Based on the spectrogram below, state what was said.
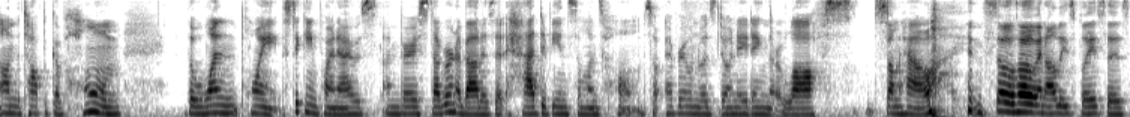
on the topic of home, the one point sticking point I was I'm very stubborn about is it had to be in someone's home. So everyone was donating their lofts somehow in Soho and all these places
